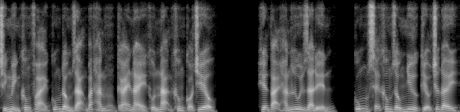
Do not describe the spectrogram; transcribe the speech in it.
chính mình không phải cũng đồng dạng bắt hắn cái này khốn nạn không có chiêu. Hiện tại hắn lui ra đến, cũng sẽ không giống như kiểu trước đây,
